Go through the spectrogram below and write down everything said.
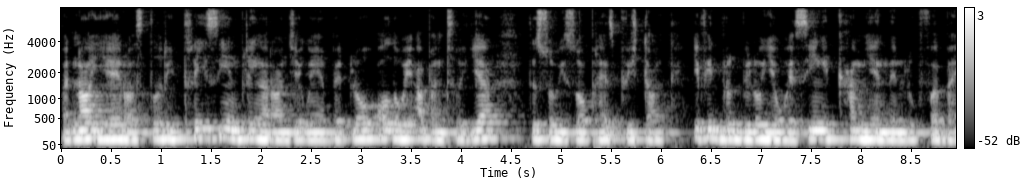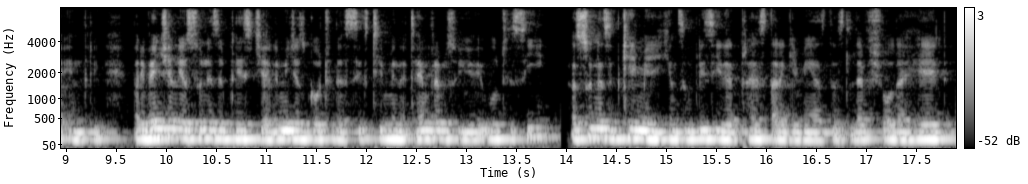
But now here it was still retracing and playing around here going a bit low all the way up until here. This is where we saw price push down. If it broke below here we're seeing it come here and then look for a buy entry but eventually as soon as it placed here let me just go to the 60 minute time frame so you're able to see. As soon as it came here you can simply see that price started giving us this left shoulder head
